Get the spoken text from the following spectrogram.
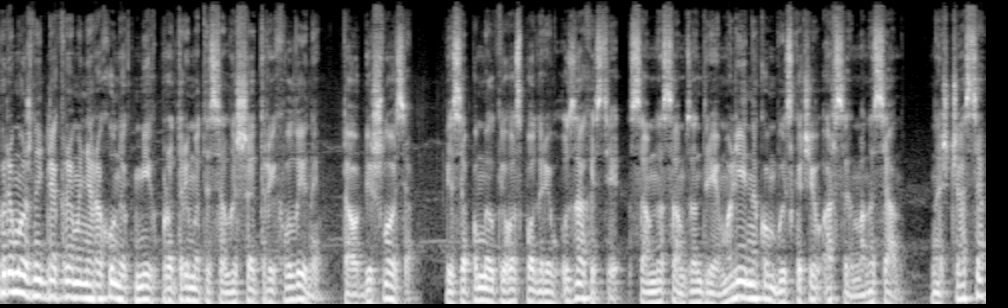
Переможний для Кременя рахунок міг протриматися лише три хвилини, та обійшлося. Після помилки господарів у захисті сам на сам з Андрієм Олійником вискочив Арсен Манасян. На щастя,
